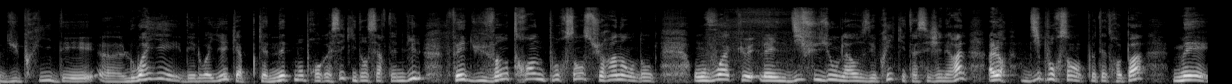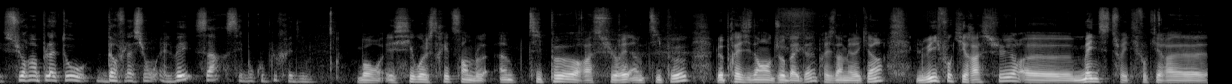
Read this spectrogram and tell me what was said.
du prix des loyers, des loyers qui a, qui a, nettement progressé, qui dans certaines villes fait du 20-30% sur un an. Donc on voit qu'il y a une diffusion de la hausse des prix qui est assez générale alors 10% peut-être pas, mais sur un plateau d'inflation élevée, ça c'est beaucoup plus crédible. Bon, et si Wall Street semble un petit peu rassuré, un petit peu, le président Joe Biden, président américain, lui, il faut qu'il rassure euh, Main Street, il faut qu'il rassure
